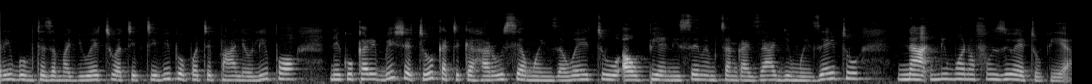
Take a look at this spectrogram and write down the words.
karibu mtazamaji wetu wa Tifu TV popote pale ulipo, ni kukaribishe tu katika harusi ya mwenza wetu au pia niseme mtangazaji mwenzetu na ni mwanafunzi wetu pia.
